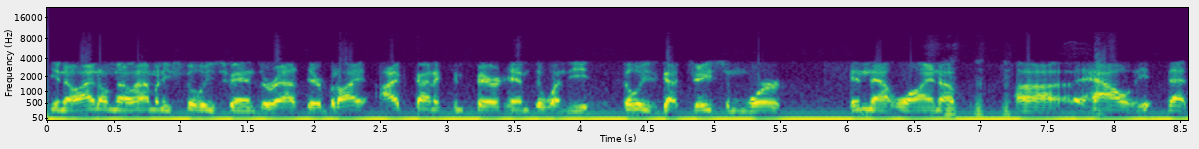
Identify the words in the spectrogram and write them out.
you know, I don't know how many Phillies fans are out there, but I, I've kind of compared him to when the Phillies got Jayson Werth in that lineup, uh, how that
